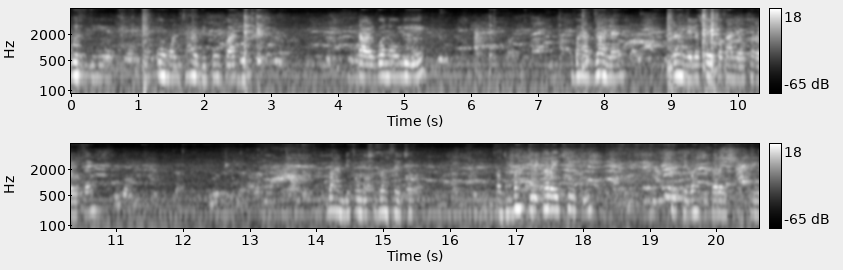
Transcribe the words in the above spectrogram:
वरती कोमलचं हळदी कुंकू आहे. डाळ बनवली आहे. भात झाला आहे राहिलेला स्वयंपाक आल्यावर करायचा आहे भांडी थोडीशी घासायची. अजून भाकरी करायची होती. सुकी भाजी करायची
